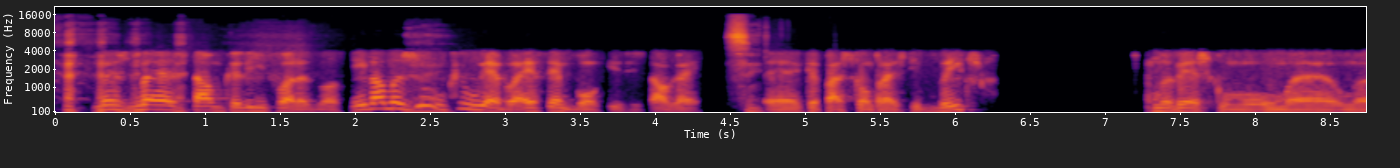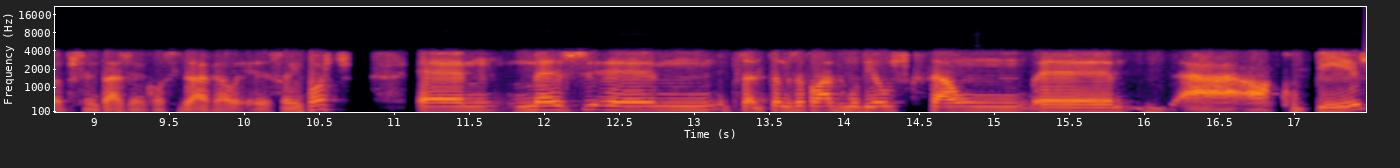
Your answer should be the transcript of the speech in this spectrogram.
mas, mas, está um bocadinho fora do nosso nível, mas o que é bom, é sempre bom que exista alguém é, capaz de comprar este tipo de veículos, uma vez que uma, uma porcentagem considerável eh, são impostos, um, ehm, mas, um, ehm, portanto, estamos a falar de modelos que são um, há, há cupês,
